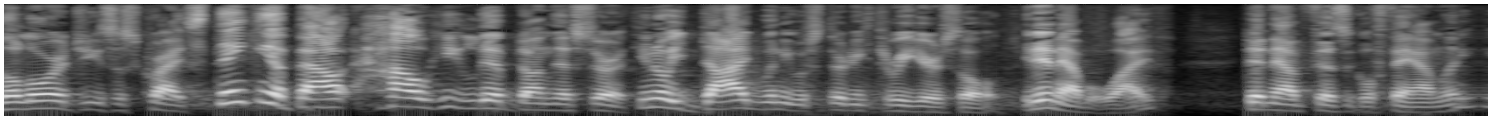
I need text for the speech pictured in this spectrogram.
the Lord Jesus Christ, thinking about how he lived on this earth. You know, he died when he was 33 years old. He didn't have a wife, didn't have physical family,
